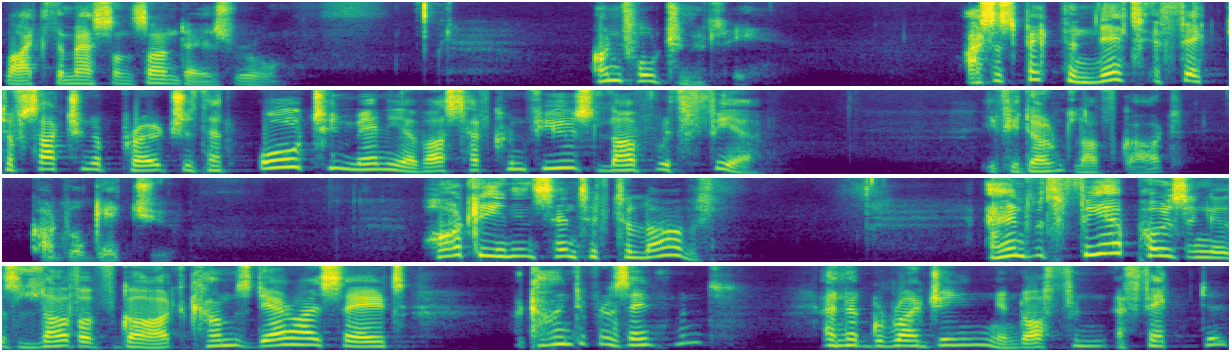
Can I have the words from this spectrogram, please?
like the Mass on Sundays rule. Unfortunately, I suspect the net effect of such an approach is that all too many of us have confused love with fear. If you don't love God, God will get you. Hardly an incentive to love. And with fear posing as love of God comes, dare I say it, a kind of resentment and a grudging and often affected,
